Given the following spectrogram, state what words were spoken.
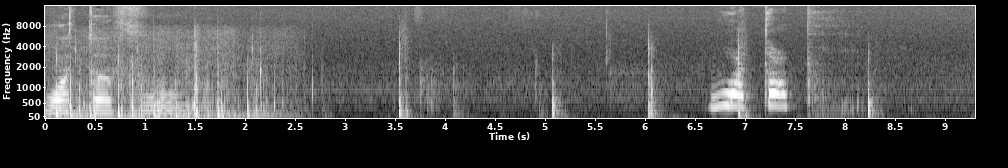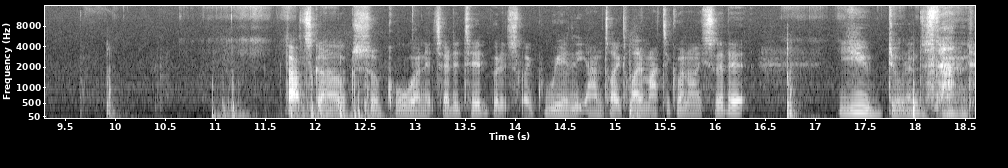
What the fool? What the? That's gonna look so cool when it's edited, but it's like really anticlimactic when I said it. You don't understand.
